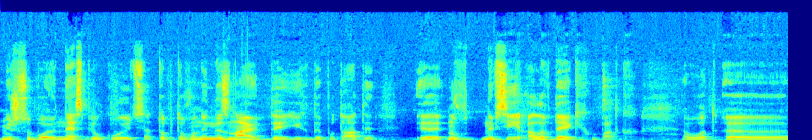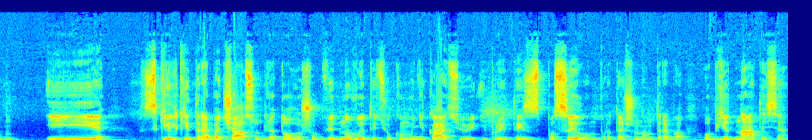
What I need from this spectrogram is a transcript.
між собою не спілкуються, тобто вони не знають, де їх депутати. Е, ну, не всі, але в деяких випадках. От, е, і скільки треба часу для того, щоб відновити цю комунікацію і прийти з посилом про те, що нам треба об'єднатися,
